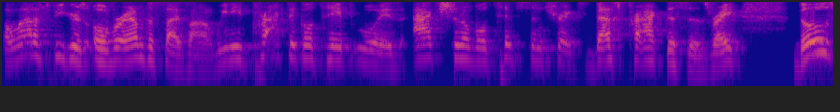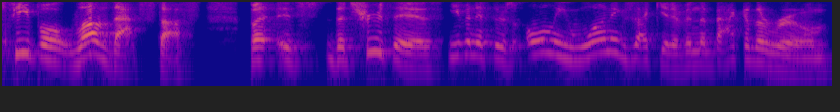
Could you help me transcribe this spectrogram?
a lot of speakers overemphasize on. We need practical takeaways, actionable tips and tricks best practices, right? Those people love that stuff. But it's the truth is, even if there's only one executive in the back of the room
